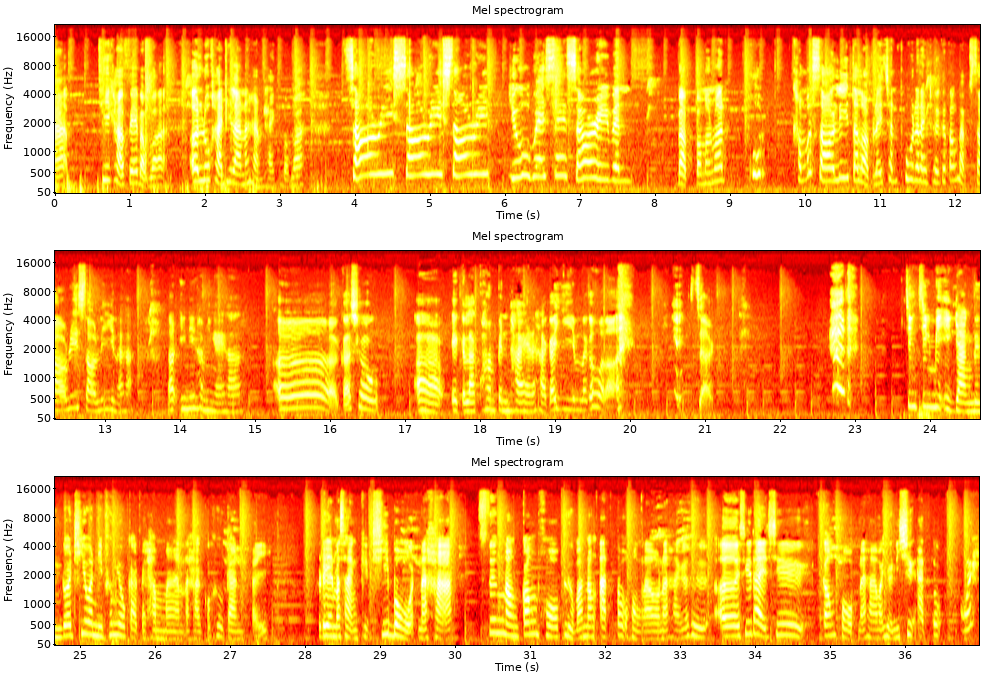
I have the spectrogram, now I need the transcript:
ที่คาเฟ่แบบว่าเออลูกค้าที่ร้านอาหารไทยแบบว่า sorry sorry sorry you always say sorry when แบบประมาณว่าพูดคำว่า sorry ตลอดเลยฉันพูดอะไรเธอก็ต้องแบบ sorry sorry นะคะ แล้วอีนี่ทำยังไงคะ เออ ก็โชว์เอกลักษณ์ความเป็นไทยนะคะ ก็ยิ้มแล้วก็หัวเราะจากจริง ๆ มีอีกอย่างหนึ่งด้วยที่วันนี้เพิ่งมีโอกาสไปทำมานะคะ ก็คือการไปเรียนภาษาอังกฤษที่โบสถ์นะคะ ซึ่งน้องก้องภพหรือว่าน้องอัตโตของเรานะคะ ก็คือเออชื่อไทยชื่อก้องภพนะคะ มาอยู่นี่ชื่ออัตโตโอ๊ย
